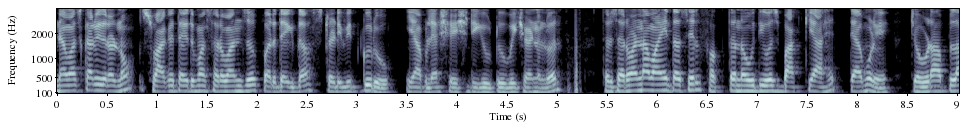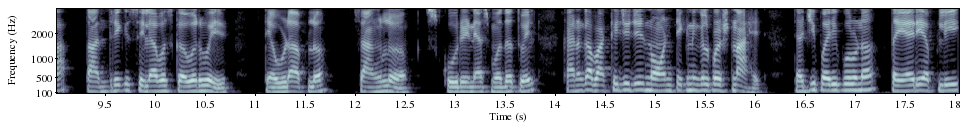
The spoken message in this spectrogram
नमस्कार मित्रांनो स्वागत आहे तुम्हाला सर्वांचं परत एकदा स्टडी विथ गुरु या आपल्या शैक्षणिक यूट्यूब चॅनलवर तर सर्वांना माहीत असेल फक्त नऊ दिवस बाकी आहेत त्यामुळे जेवढा आपला तांत्रिक सिलेबस कवर होईल तेवढं आपलं चांगलं स्कोर येण्यास मदत होईल. कारण का बाकीचे जे नॉन टेक्निकल प्रश्न आहेत त्याची परिपूर्ण तयारी आपली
